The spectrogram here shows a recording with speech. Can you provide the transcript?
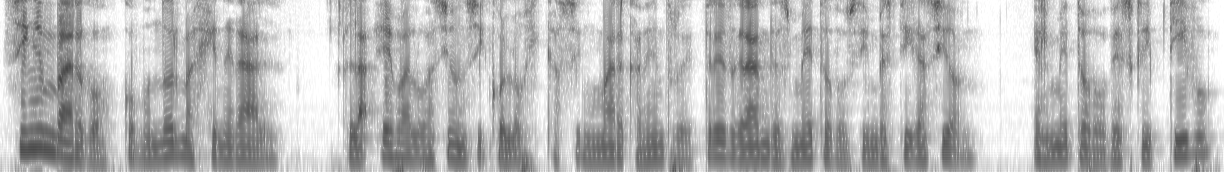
Sin embargo, como norma general, la evaluación psicológica se enmarca dentro de tres grandes métodos de investigación, el método descriptivo,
